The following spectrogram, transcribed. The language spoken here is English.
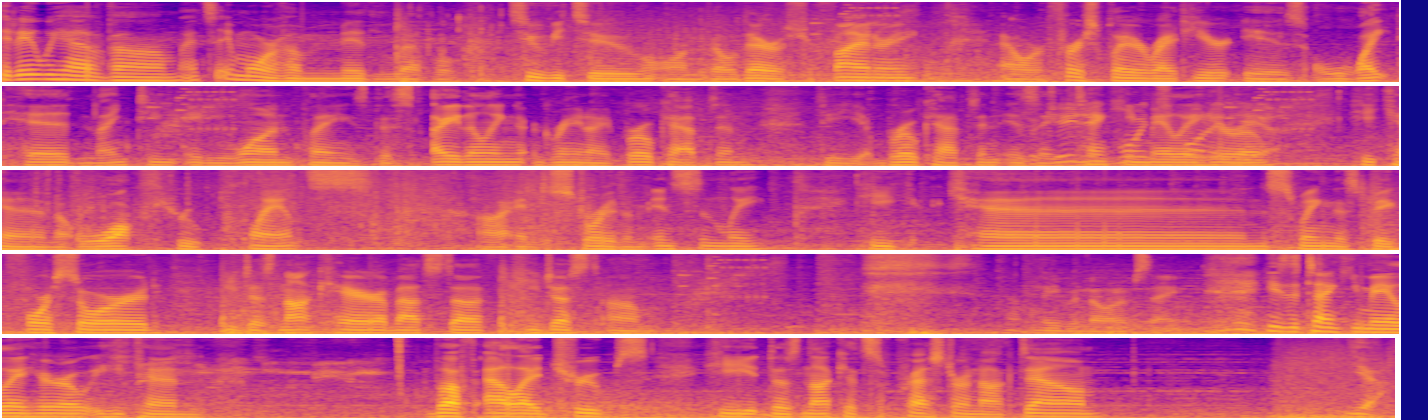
Today we have, um, I'd say more of a mid-level 2v2 on Valderus Refinery. Our first player right here is Whitehead 1981 playing as this idling Grey Knight Bro Captain. The Bro Captain is a tanky melee hero. Here. He can walk through plants uh, and destroy them instantly. He can swing this big four sword. He does not care about stuff. He just um, I don't even know what I'm saying. He's a tanky melee hero. He can buff allied troops. He does not get suppressed or knocked down. Yeah.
